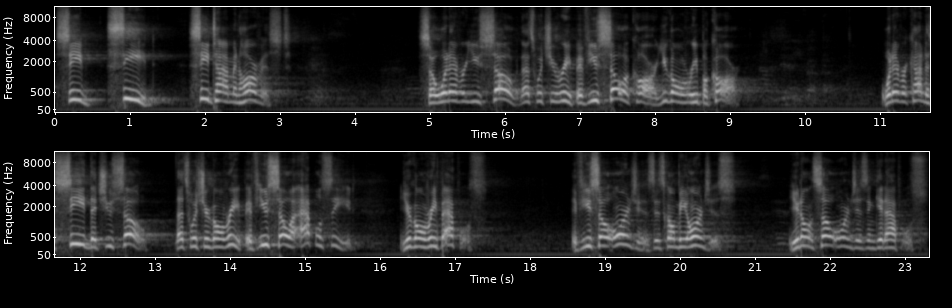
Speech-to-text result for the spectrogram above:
seed, seed, seed time and harvest. So whatever you sow, that's what you reap. If you sow a car, you're going to reap a car. Whatever kind of seed that you sow, that's what you're going to reap. If you sow an apple seed, you're going to reap apples. If you sow oranges, it's going to be oranges. You don't sow oranges and get apples.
